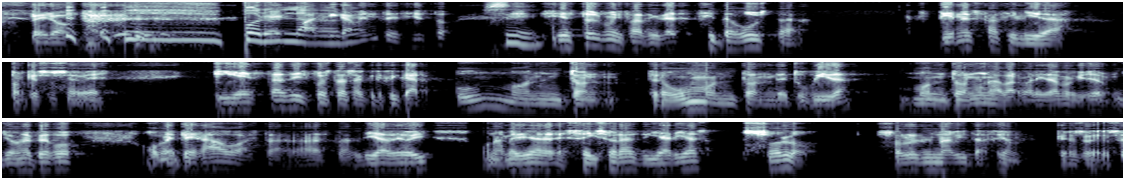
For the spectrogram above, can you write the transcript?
Pero Por eh, un lado, ¿no? básicamente, si esto, Sí. si esto es muy fácil, es si te gusta, tienes facilidad, porque eso se ve, y estás dispuesto a sacrificar un montón, pero un montón de tu vida, un montón, una barbaridad, porque yo, yo me pego, o me he pegado hasta, hasta el día de hoy, una media de seis horas diarias solo, solo en una habitación, que es- es-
